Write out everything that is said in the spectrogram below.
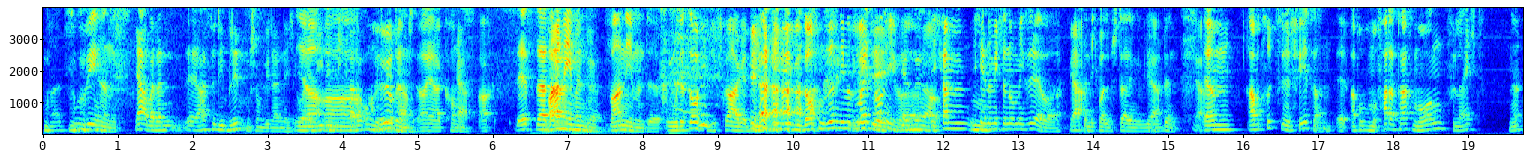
Äh, Zusehend. ja aber dann äh, hast du die Blinden schon wieder nicht. Oder die, die sich ah, gerade umgedreht hörend. haben. Ah ja, komm. Ja. Ach, da, Wahrnehmende. Da, Wahrnehmende. Oh, das ist auch wieder die Frage. Die, die, die besoffen sind, nehmen es meistens auch nicht wahr. genau. Ich, kann, ich erinnere mich dann nur an mich selber, Ja. wenn ich mal im Stadion gewesen Ja. bin. Ja. Ähm, aber zurück zu den Vätern. Äh, apropos Vatertag, morgen vielleicht. Ne?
